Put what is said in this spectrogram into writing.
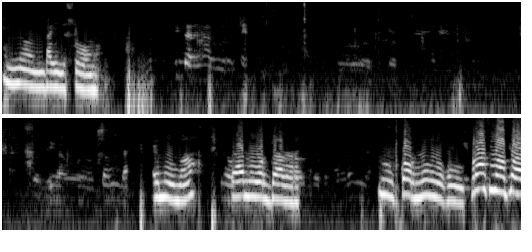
نعم بايسوم ah ko moom franchement pas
